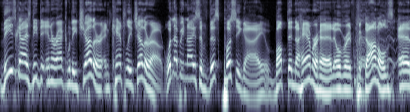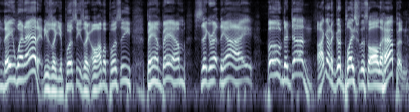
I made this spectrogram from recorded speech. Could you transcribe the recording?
These guys need to interact with each other and cancel each other out. Wouldn't that be nice if this pussy guy bumped into Hammerhead over at McDonald's and they went at it? He was like, "You pussy." He's like, "Oh, I'm a pussy." Bam, bam, cigarette in the eye. Boom, they're done. I got a good place for this all to happen.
